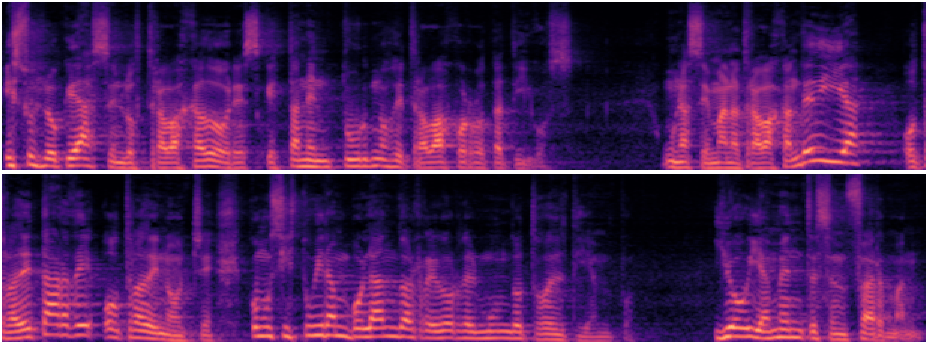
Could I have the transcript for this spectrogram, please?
Eso es lo que hacen los trabajadores que están en turnos de trabajo rotativos. Una semana trabajan de día, otra de tarde, otra de noche, como si estuvieran volando alrededor del mundo todo el tiempo. Y obviamente se enferman.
